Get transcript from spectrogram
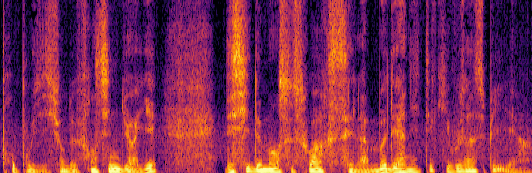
proposition de Francine Durier. Décidément, ce soir, c'est la modernité qui vous inspire.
